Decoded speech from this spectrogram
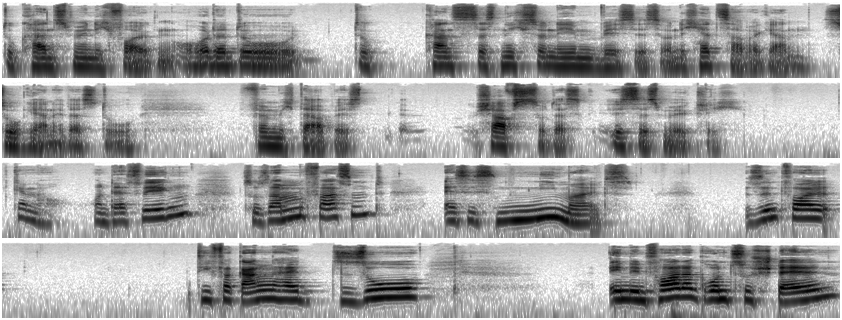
du kannst mir nicht folgen oder du, du kannst das nicht so nehmen, wie es ist. Und ich hätte es aber gern, so gerne, dass du für mich da bist. Schaffst du das? Ist es möglich? Genau. Und deswegen, zusammenfassend, es ist niemals sinnvoll, die Vergangenheit so in den Vordergrund zu stellen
